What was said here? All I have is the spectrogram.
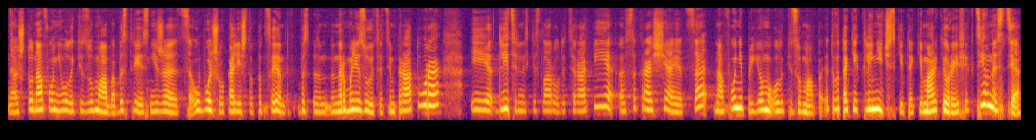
э, что на фоне олокизумаба быстрее снижается, у большего количества пациентов нормализуется температура, и длительность кислородотерапии сокращается на фоне приема олокизумаба. Это вот такие клинические такие маркеры эффективности.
